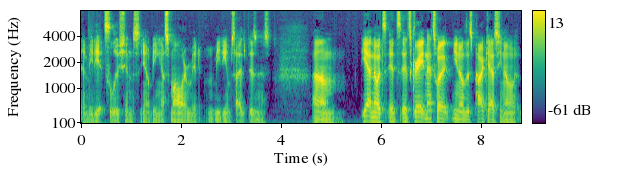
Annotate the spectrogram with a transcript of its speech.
immediate solutions you know being a smaller mid, medium sized business. Um, yeah no it's it's it's great. And that's what you know this podcast you know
